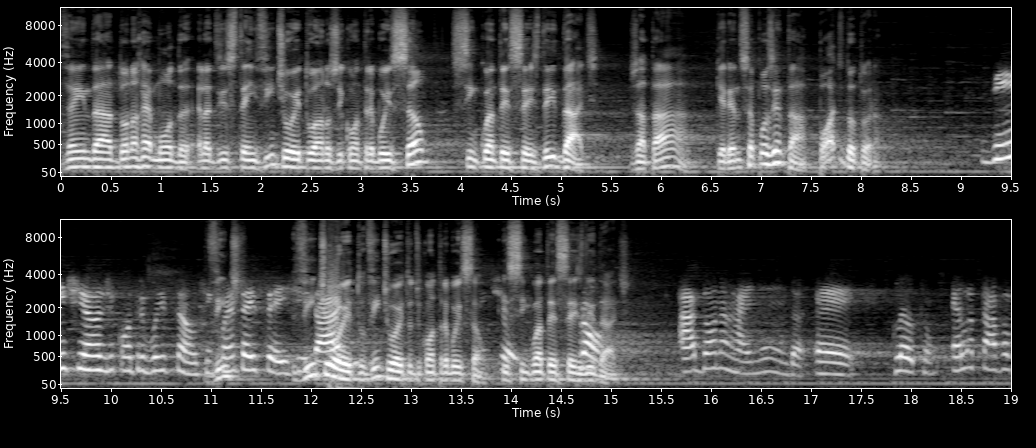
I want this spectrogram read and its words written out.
vem da dona Raimunda. Ela diz que tem 28 anos de contribuição, 56 de idade. Já está querendo se aposentar. Pode, doutora? 20 anos de contribuição, 56 20, de 28, idade. 28 de contribuição 28. e 56 Pronto. de idade. A dona Raimunda, é, Gleuton, ela estava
